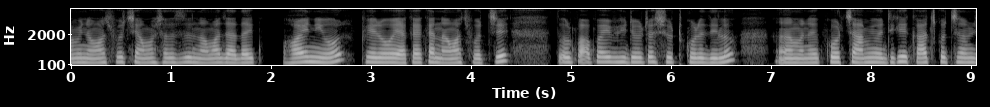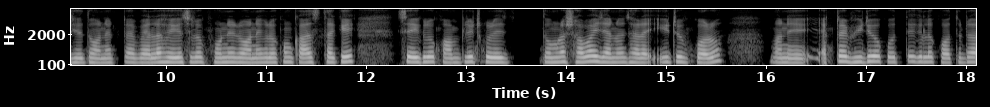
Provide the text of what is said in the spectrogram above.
আমি নামাজ পড়ছি। আমার সাথে সাথে নামাজ আদায় হয়নি ওর। ফের ও একা একা নামাজ পড়ছে। তো ওর পাপা ভিডিওটা শ্যুট করে দিল। মানে করছে। আমি ওইদিকে কাজ করছিলাম, যেহেতু অনেকটা বেলা হয়ে গেছিল। ফোনেরও অনেক রকম কাজ থাকে, সেইগুলো কমপ্লিট করে তোমরা সবাই জানো যারা ইউটিউব করো। মানে একটা ভিডিও করতে গেলে কতটা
